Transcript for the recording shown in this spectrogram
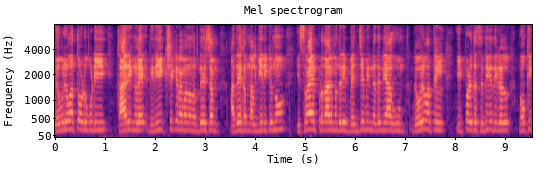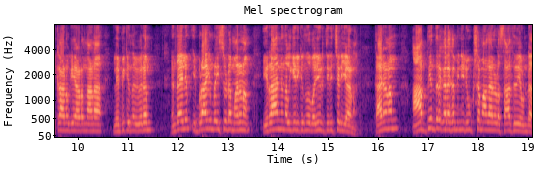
ഗൗരവത്തോടുകൂടി കാര്യങ്ങളെ നിരീക്ഷിക്കണമെന്ന നിർദ്ദേശം അദ്ദേഹം നൽകിയിരിക്കുന്നു. ഇസ്രായേൽ പ്രധാനമന്ത്രി ബെഞ്ചമിൻ നെതന്യാഹുവും ഗൗരവത്തിൽ ഇപ്പോഴത്തെ സ്ഥിതിഗതികൾ നോക്കിക്കാണുകയാണെന്നാണ് ലഭിക്കുന്ന വിവരം. എന്തായാലും ഇബ്രാഹിം റൈസിയുടെ മരണം ഇറാന് നൽകിയിരിക്കുന്നത് വലിയൊരു തിരിച്ചടിയാണ്. കാരണം ആഭ്യന്തര കലഹം ഇനി രൂക്ഷമാകാനുള്ള സാധ്യതയുണ്ട്.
